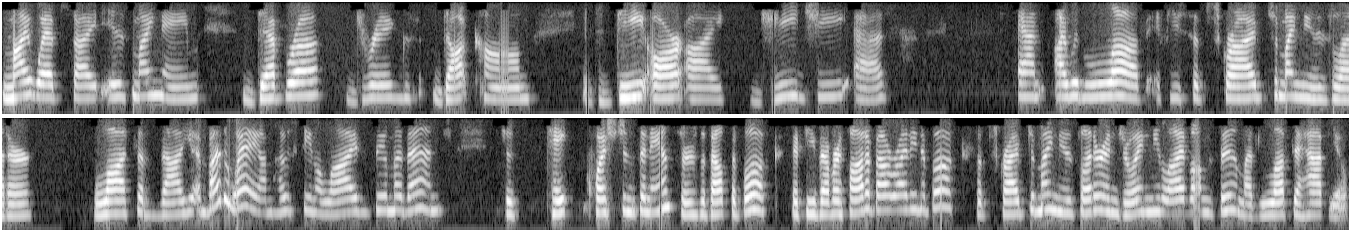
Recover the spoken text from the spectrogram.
My website is my name, DeborahDriggs.com. It's D-R-I-G-G-S. And I would love if you subscribe to my newsletter. Lots of value. And by the way, I'm hosting a live Zoom event to take questions and answers about the book. If you've ever thought about writing a book, subscribe to my newsletter and join me live on Zoom. I'd love to have you.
